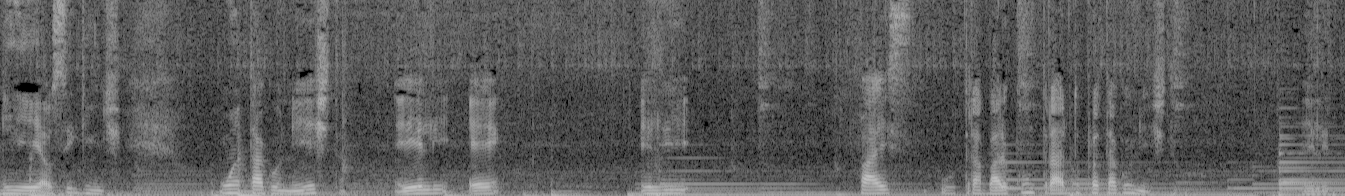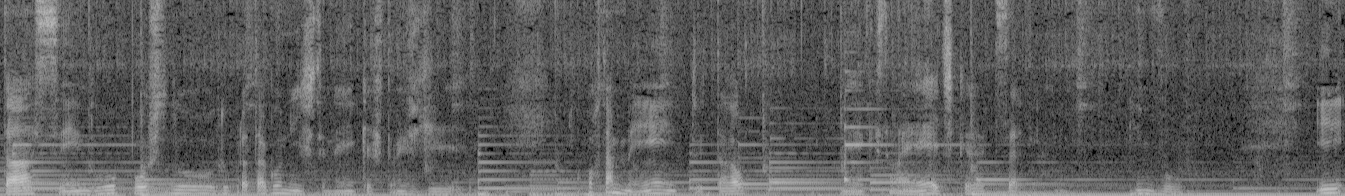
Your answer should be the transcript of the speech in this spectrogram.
E é o seguinte, o antagonista, ele é ele faz o trabalho contrário do protagonista. Ele está sendo o oposto do, do protagonista, né, em questões de comportamento e tal, né, questão ética, etc. envolve. E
